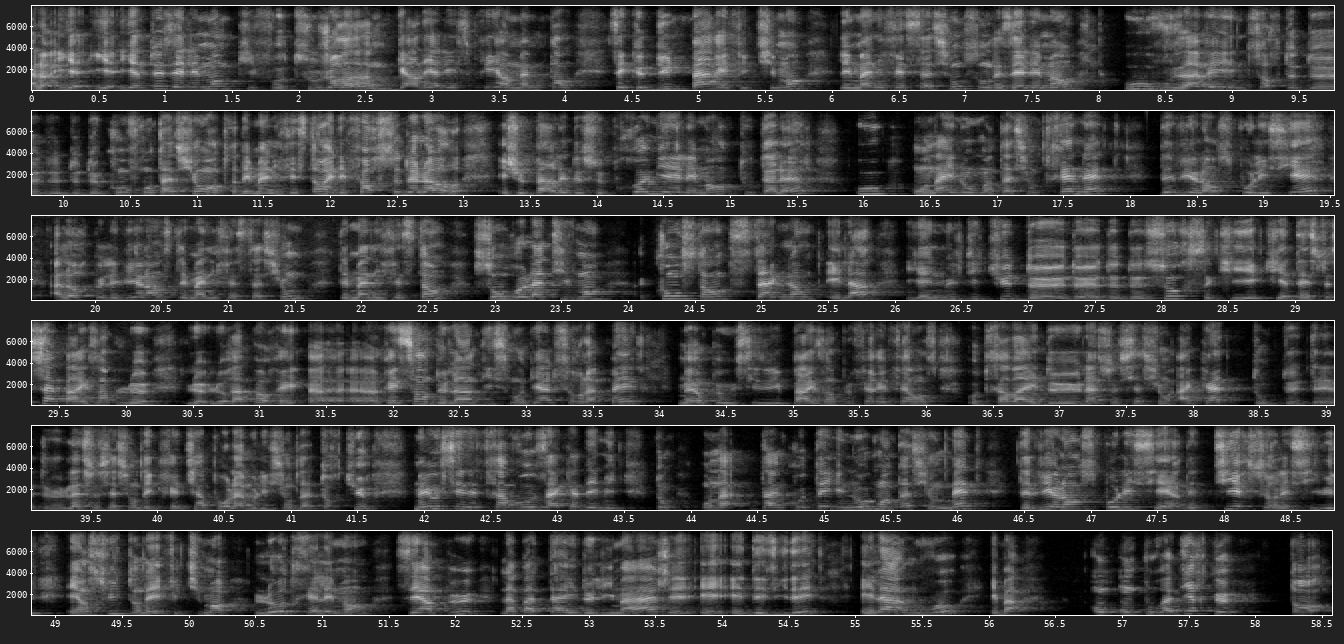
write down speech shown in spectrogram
Alors, il y, a, deux éléments qu'il faut toujours euh, garder à l'esprit en même temps. C'est que d'une part, effectivement, les manifestations sont des éléments où vous avez une sorte de, de, confrontation entre des manifestants et des forces de l'ordre. Et je parlais de ce premier élément tout à l'heure, où on a une augmentation très nette des violences policières, alors que les violences des manifestations, des manifestants, sont relativement constantes, stagnantes. Et là, il y a une multitude de, sources qui, attestent ça. Par exemple, le, le, rapport euh, récent de l'indice mondial sur la paix mais on peut aussi, par exemple, faire référence au travail de l'association ACAT, donc de, l'association des chrétiens pour l'abolition de la torture, mais aussi des travaux académiques. Donc, on a d'un côté une augmentation nette des violences policières, des tirs sur les civils, et ensuite on a effectivement l'autre élément, c'est un peu la bataille de l'image et, des idées. Et là, à nouveau, eh ben, on, pourra dire que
